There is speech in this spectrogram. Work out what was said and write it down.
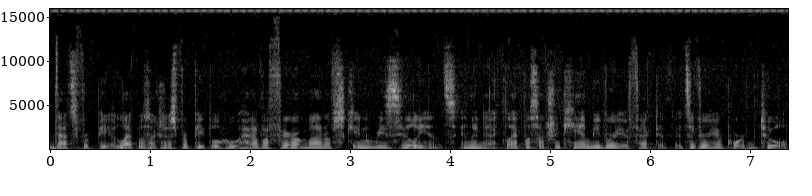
that's for liposuction is for people who have a fair amount of skin resilience in the neck. Liposuction can be very effective. It's a very important tool.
